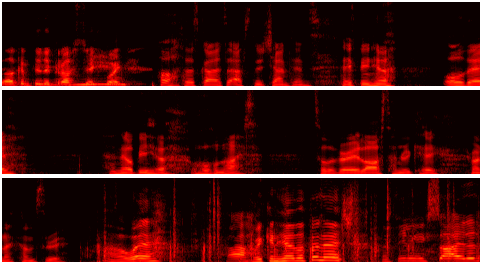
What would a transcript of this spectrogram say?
Welcome to the cross checkpoint. Oh, those guys are absolute champions. They've been here all day and they'll be here all night till the very last 100k runner comes through. Oh, where? Ah, We can hear the finish. I'm feeling excited.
